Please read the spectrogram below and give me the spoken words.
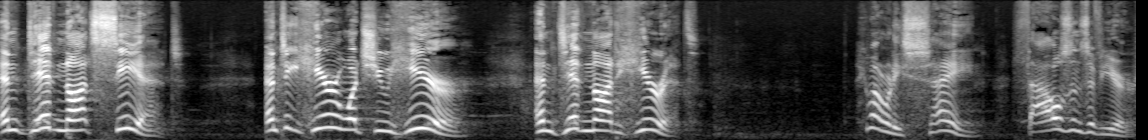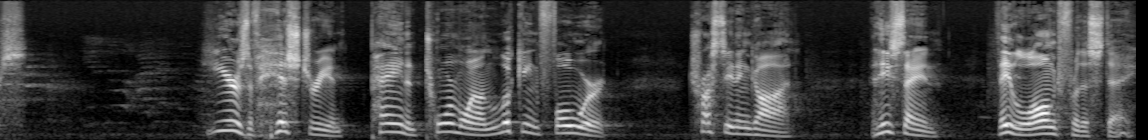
and did not see it, and to hear what you hear and did not hear it. Think about what he's saying. Thousands of years, years of history and pain and turmoil and looking forward, trusting in God. And he's saying they longed for this day,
